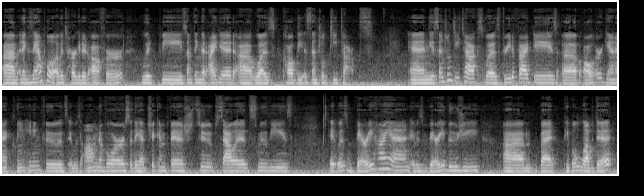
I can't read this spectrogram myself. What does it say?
Um, an example of a targeted offer would be something that I did uh, was called the Essential Detox. And the Essential Detox was three to five days of all organic, clean eating foods. It was omnivore, so they had chicken, fish, soup, salads, smoothies. It was very high end, it was very bougie, um, but people loved it.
